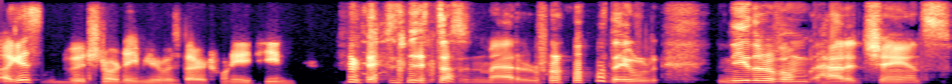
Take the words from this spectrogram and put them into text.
I guess which Notre Dame year was better, 2018? it doesn't matter, they were, neither of them had a chance.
